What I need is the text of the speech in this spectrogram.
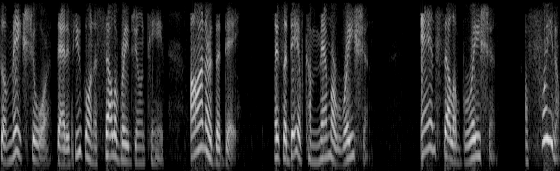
So make sure that if you're going to celebrate Juneteenth, honor the day. It's a day of commemoration and celebration of freedom.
